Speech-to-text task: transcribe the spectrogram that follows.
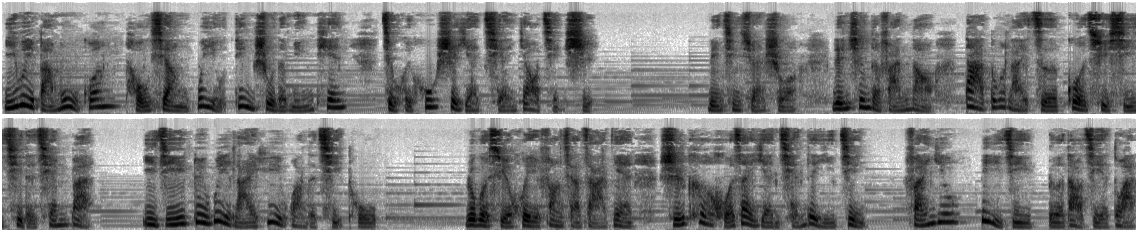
一味把目光投向未有定数的明天，就会忽视眼前要紧事。林清玄说：“人生的烦恼大多来自过去习气的牵绊，以及对未来欲望的企图。”如果学会放下杂念，时刻活在眼前的一境，烦忧立即得到截断。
